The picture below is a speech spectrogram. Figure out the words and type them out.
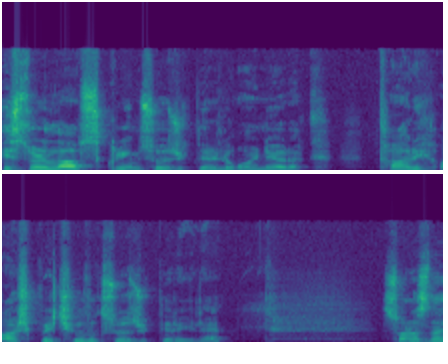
History, Love, Scream sözcükleriyle oynayarak, tarih, aşk ve çığlık sözcükleriyle. Sonrasında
